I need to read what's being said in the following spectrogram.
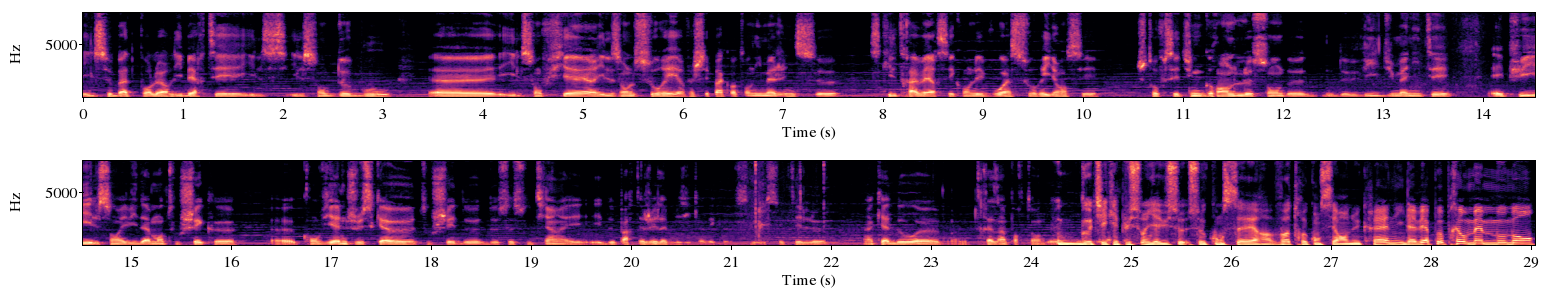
ils se battent pour leur liberté. Ils ils sont debout. Euh, ils sont fiers. Ils ont le sourire. Enfin, je sais pas quand on imagine ce ce qu'ils traversent et qu'on les voit souriants, c'est je trouve que c'est une grande leçon de, de vie, d'humanité. Et puis, ils sont évidemment touchés que euh, qu'on vienne jusqu'à eux, touchés de, de ce soutien et, et de partager la musique avec eux. C'était le un cadeau euh, très important. Gauthier Capuçon, il y a eu ce, ce concert, votre concert en Ukraine. Il y avait à peu près au même moment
